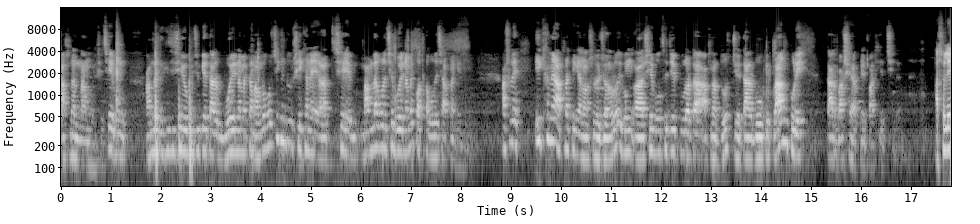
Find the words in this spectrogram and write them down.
আপনার নাম এসেছে এবং আমরা দেখেছি সেই অভিযোগে তার বইয়ের নামে একটা মামলা করছে, কিন্তু সেখানে সে মামলা করেছে, বইয়ের নামে কথা বলেছে আপনাকে নিয়ে। আসলে এইখানে আপনাকে কেন আসলে জড়ালো এবং সে বলছে যে পুরাটা আপনার দোষ যে তার বউকে প্ল্যান করে তার বাসায় আপনি পাঠিয়েছিলেন। আসলে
